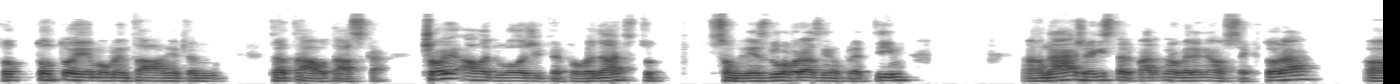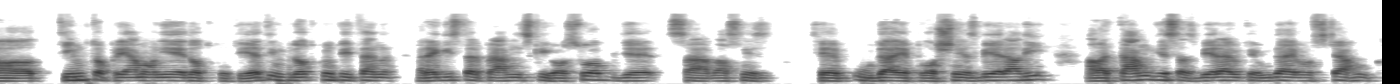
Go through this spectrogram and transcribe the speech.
Toto je momentálne ten, tá, tá otázka. Čo je ale dôležité povedať, to som nezdôraznil predtým, náš register partnerov verejného sektora týmto priamo nie je dotknutý. Je tým dotknutý ten register právnických osôb, kde sa vlastne tie údaje plošne zbierali, ale tam, kde sa zbierajú tie údaje vo vzťahu k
